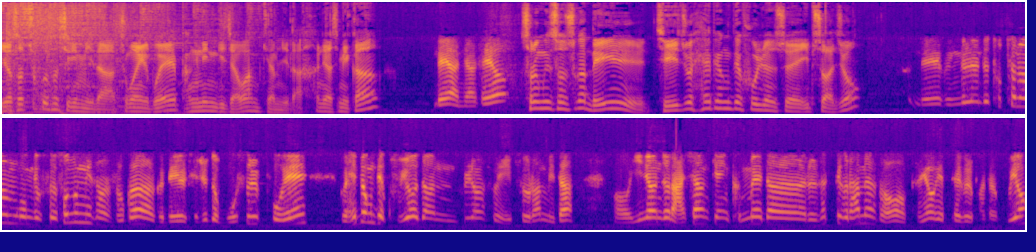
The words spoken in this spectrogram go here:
이어서 축구 소식입니다. 중앙일보의 박린 기자와 함께합니다. 안녕하십니까? 네, 안녕하세요. 손흥민 선수가 내일 제주 해병대 훈련소에 입소하죠? 네, 그 잉글랜드 토트넘 공격수 손흥민 선수가 그 내일 제주도 모슬포에 그 해병대 9여단 훈련소에 입소를 합니다. 어, 2년 전 아시안 게임 금메달을 획득을 하면서 병역 혜택을 받았고요.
